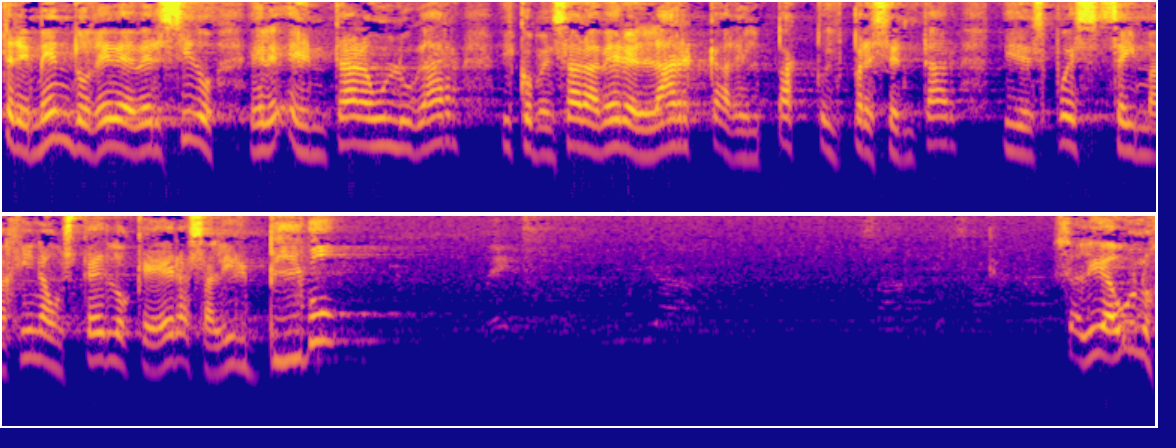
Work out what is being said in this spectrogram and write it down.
tremendo debe haber sido el entrar a un lugar y comenzar a ver el arca del pacto y presentar y después se imagina usted lo que era salir vivo. Salía uno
